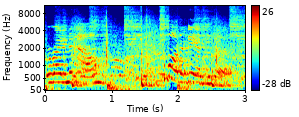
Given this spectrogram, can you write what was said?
But right now, come on and dance with us.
